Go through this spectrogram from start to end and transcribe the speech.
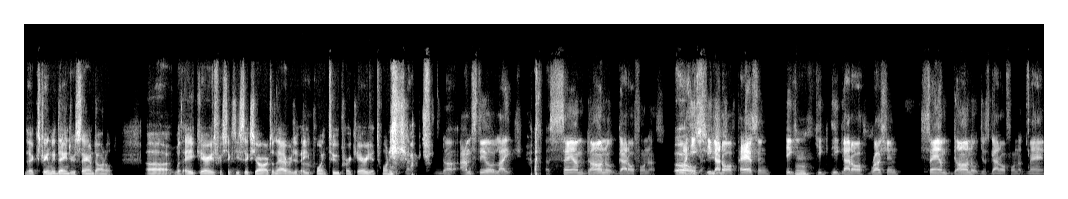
the extremely dangerous Sam Darnold uh, Mm-hmm. with eight carries for 66 yards on an average of Um, 8.2 per carry at 20 Like, yards. no, I'm still like a Sam Donald got off on us. Oh, like he, he got off passing. He Mm, he he got off rushing. Sam Donald just got off on us, man.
